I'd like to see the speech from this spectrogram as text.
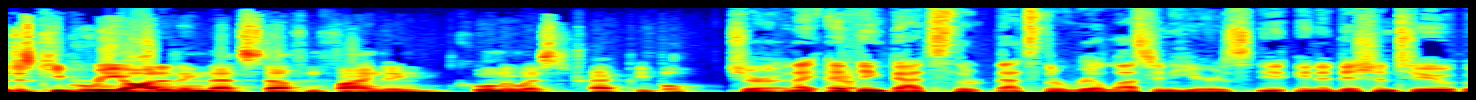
to just keep re-auditing that stuff and finding cool new ways to track people. Sure, and I, I think that's the that's the real lesson here. Is in, in addition to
